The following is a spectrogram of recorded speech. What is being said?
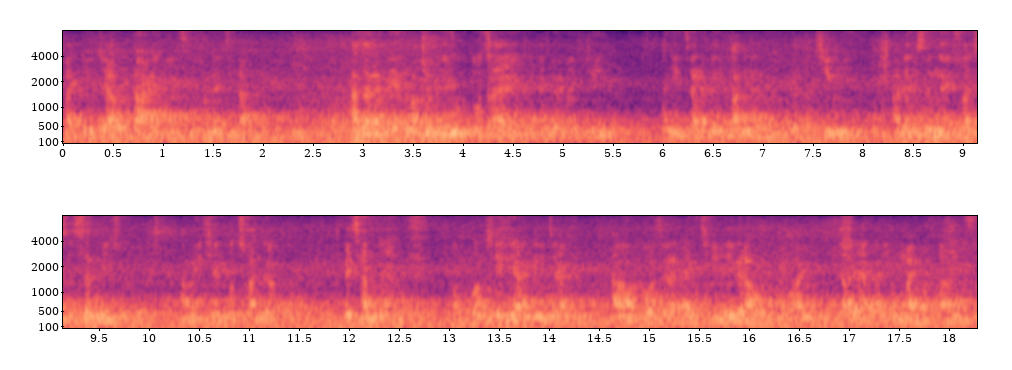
饭店，叫大 A 地址，有没有知道？他在那边哦，就一路都在那个领域，他也在那边当了一个经理，他人生呢算是胜利组，他每天都穿得非常的哦光鲜亮丽这样，然后或者还娶了一个老婆，漂亮，又买了房子，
